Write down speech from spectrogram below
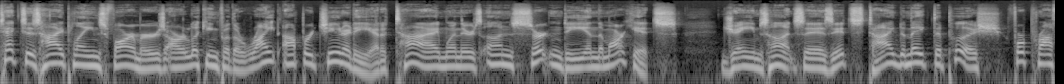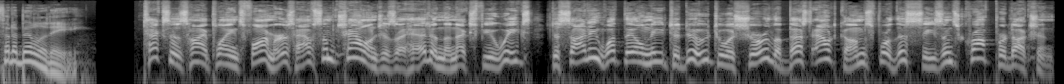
Texas High Plains farmers are looking for the right opportunity at a time when there's uncertainty in the markets. James Hunt says it's time to make the push for profitability. Texas High Plains farmers have some challenges ahead in the next few weeks deciding what they'll need to do to assure the best outcomes for this season's crop production.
